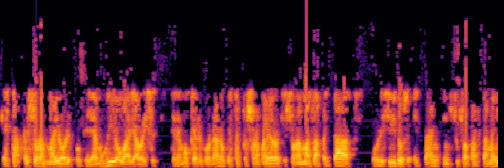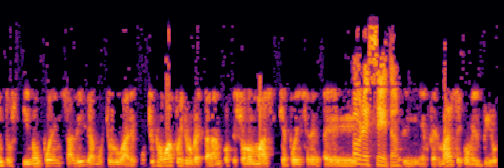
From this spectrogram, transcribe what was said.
Estas personas mayores, porque ya hemos ido varias veces, tenemos que recordarnos que estas personas mayores que son las más afectadas, pobrecitos, están en sus apartamentos y no pueden salir a muchos lugares. Muchos no van a poder ir a un restaurante porque son los más que pueden ser eh, enfermarse con el virus.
